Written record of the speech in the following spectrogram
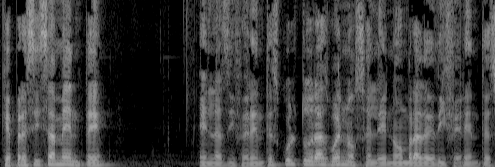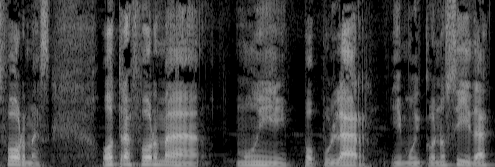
que precisamente en las diferentes culturas, bueno, se le nombra de diferentes formas. Otra forma muy popular y muy conocida,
